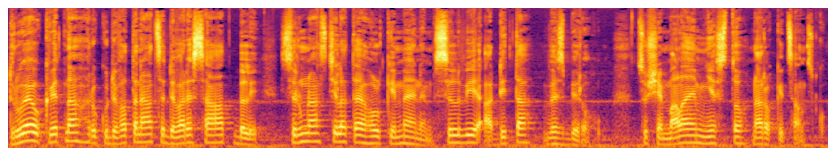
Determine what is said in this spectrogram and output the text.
2. května roku 1990 byly 17-leté holky jménem Sylvie a Dita ve Zbyrohu, což je malé město na Rokycansku.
